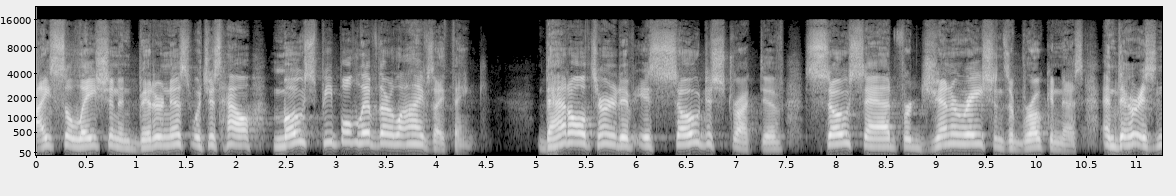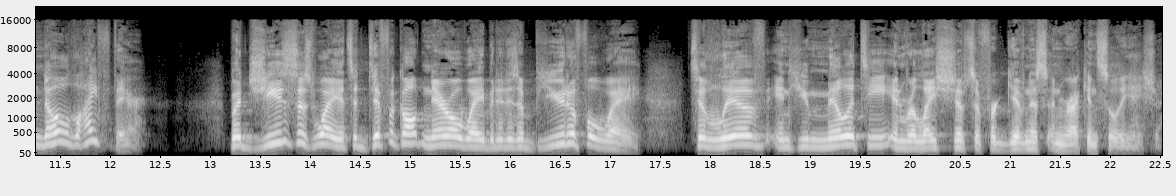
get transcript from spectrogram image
isolation and bitterness, which is how most people live their lives, I think. That alternative is so destructive, so sad for generations of brokenness, and there is no life there. But Jesus' way, it's a difficult, narrow way, but it is a beautiful way to live in humility in relationships of forgiveness and reconciliation.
